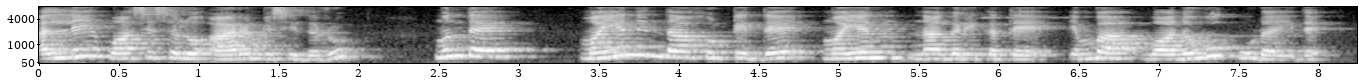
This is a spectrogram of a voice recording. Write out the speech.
ಅಲ್ಲೇ ವಾಸಿಸಲು ಆರಂಭಿಸಿದರು. ಮುಂದೆ ಮಯನಿಂದ ಹುಟ್ಟಿದ್ದೆ ಮಯನ್ ನಾಗರಿಕತೆ ಎಂಬ ವಾದವೂ ಕೂಡ ಇದೆ.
